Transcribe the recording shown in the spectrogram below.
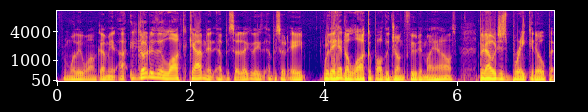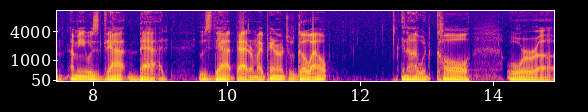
from Willy Wonka. I mean, I, go to the locked cabinet episode, like episode eight, where they had to lock up all the junk food in my house. But I would just break it open. I mean, it was that bad. It was that bad. Or my parents would go out and I would call or uh,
